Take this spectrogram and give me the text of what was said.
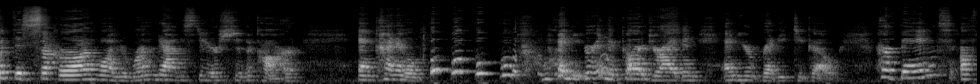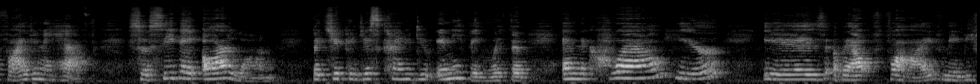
put this sucker on while you're running down the stairs to the car, and kind of go boop, boop, boop, boop when you're in the car driving and you're ready to go. Her bangs are five and a half, so see they are long, but you can just kind of do anything with them. And the crown here is about five, maybe.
